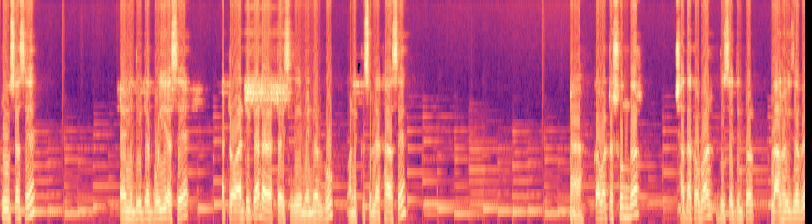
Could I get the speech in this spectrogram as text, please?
টুলস আছে। দুইটা বই আছে, একটা ওয়ারেন্টি কার্ড আর একটা ম্যানুয়াল বুক অনেক কিছু লেখা আছে। হ্যাঁ কভারটা সুন্দর, সাদা কভার দুই চার দিন পর লাল হয়ে যাবে।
